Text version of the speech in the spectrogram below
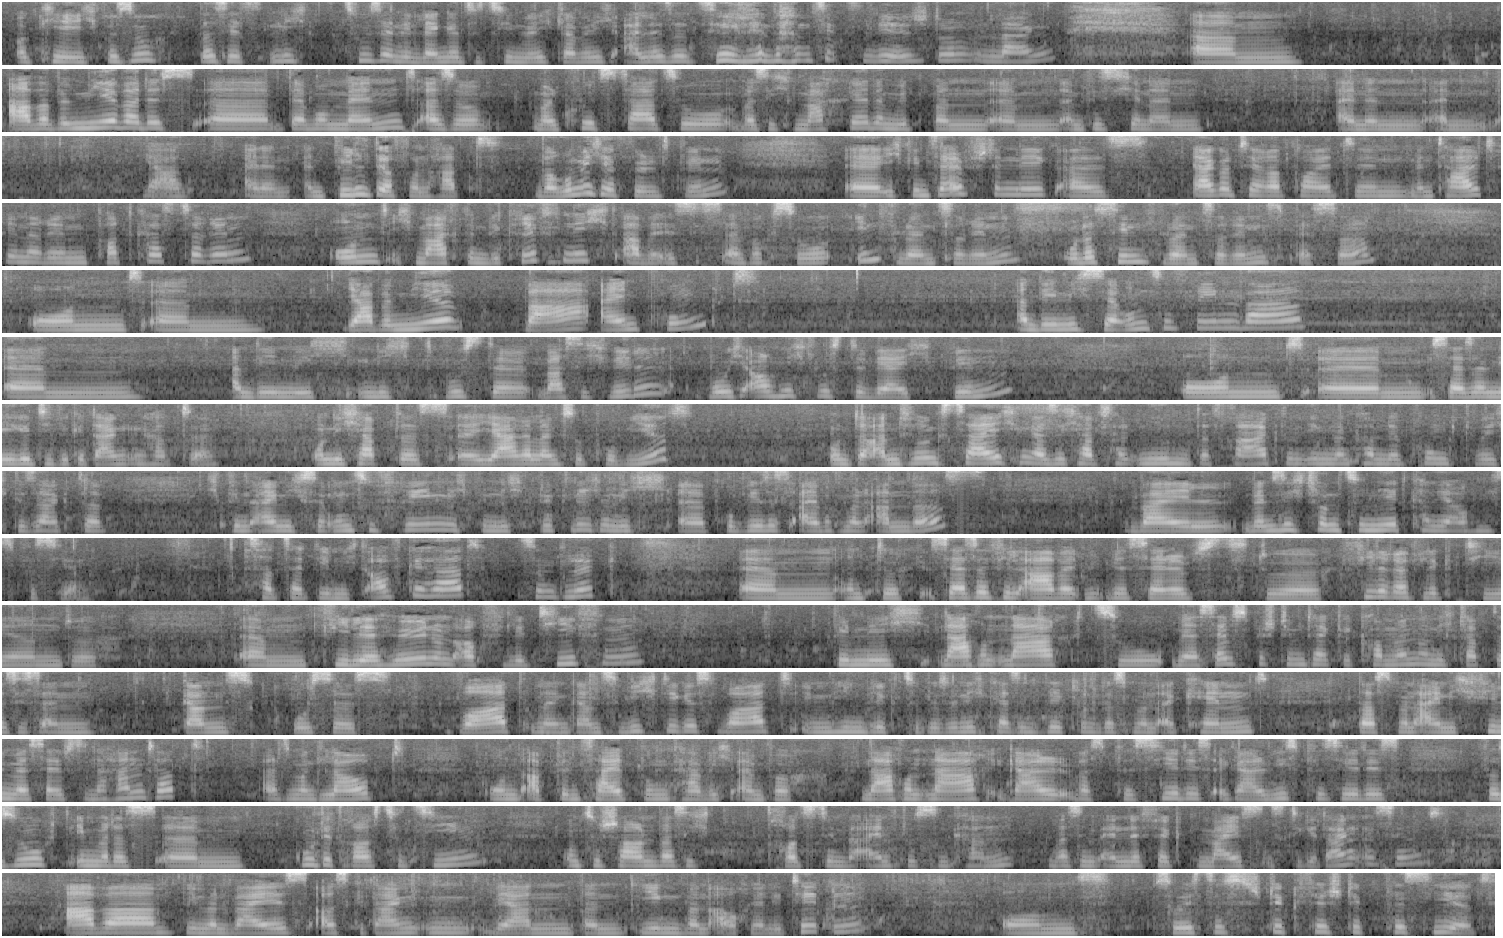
Okay, ich versuche das jetzt nicht zu sehr in die Länge zu ziehen, weil ich glaube, wenn ich alles erzähle, dann sitzen wir stundenlang. Ähm, aber bei mir war das äh, der Moment, also mal kurz dazu, was ich mache, damit man ähm, ein bisschen ein, einen, ein, ja, einen, ein Bild davon hat, warum ich erfüllt bin. Äh, ich bin selbstständig als Ergotherapeutin, Mentaltrainerin, Podcasterin und ich mag den Begriff nicht, aber es ist einfach so, Influencerin oder Sinfluencerin ist besser. Und ähm, ja, bei mir war ein Punkt, an dem ich sehr unzufrieden war, ähm, an dem ich nicht wusste, was ich will, wo ich auch nicht wusste, wer ich bin und ähm, sehr, sehr negative Gedanken hatte. Und ich habe das äh, jahrelang so probiert, unter Anführungszeichen. Also ich habe es halt nie hinterfragt und irgendwann kam der Punkt, wo ich gesagt habe, ich bin eigentlich sehr unzufrieden, ich bin nicht glücklich und ich äh, probiere es einfach mal anders. Weil wenn es nicht funktioniert, kann ja auch nichts passieren. Es hat seitdem nicht aufgehört, zum Glück. Ähm, und durch sehr, sehr viel Arbeit mit mir selbst, durch viel Reflektieren, durch ähm, viele Höhen und auch viele Tiefen, bin ich nach und nach zu mehr Selbstbestimmtheit gekommen. Und ich glaube, das ist ein ganz großes Wort und ein ganz wichtiges Wort im Hinblick zur Persönlichkeitsentwicklung, dass man erkennt, dass man eigentlich viel mehr selbst in der Hand hat, als man glaubt. Und ab dem Zeitpunkt habe ich einfach nach und nach, egal was passiert ist, egal wie es passiert ist, versucht, immer das ähm, Gute daraus zu ziehen und zu schauen, was ich trotzdem beeinflussen kann, was im Endeffekt meistens die Gedanken sind. Aber wie man weiß, aus Gedanken werden dann irgendwann auch Realitäten. Und so ist es Stück für Stück passiert.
